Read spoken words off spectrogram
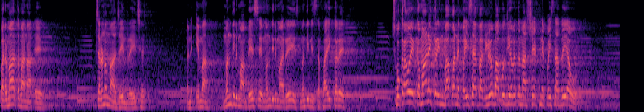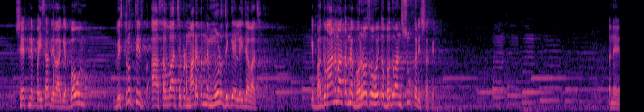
પરમાત્માના એ ચરણમાં જઈને રહી છે. અને એમાં મંદિરમાં બેસે, મંદિરમાં રહે, મંદિરની સફાઈ કરે. છોકરાઓએ કમાણી કરીને બાપાને પૈસા આપ્યા લ્યો બાપુજી, હવે તમે આ શેઠને પૈસા દઈ આવો. શેઠને પૈસા દેવા ગયા. બહુ વિસ્તૃતથી આ સંવાદ છે, પણ મારે તમને મૂળ જગ્યાએ લઈ જવા છે કે ભગવાનમાં તમને ભરોસો હોય તો ભગવાન શું કરી શકે? અને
